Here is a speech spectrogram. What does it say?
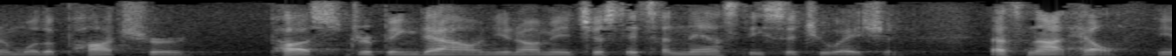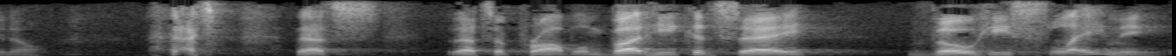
them with a potsherd pus dripping down. You know, I mean, it's just it's a nasty situation. That's not health. You know, that's that's that's a problem. But he could say, "Though he slay me,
